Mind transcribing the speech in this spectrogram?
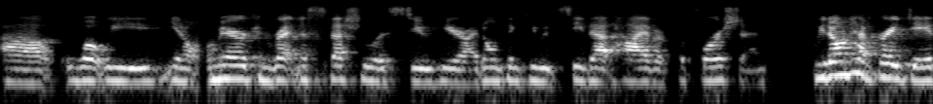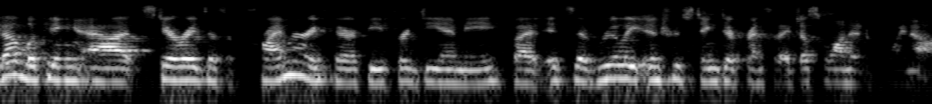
uh, what we, you know, American retina specialists do here. I don't think you would see that high of a proportion. We don't have great data looking at steroids as a primary therapy for DME, but it's a really interesting difference that I just wanted to point out.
